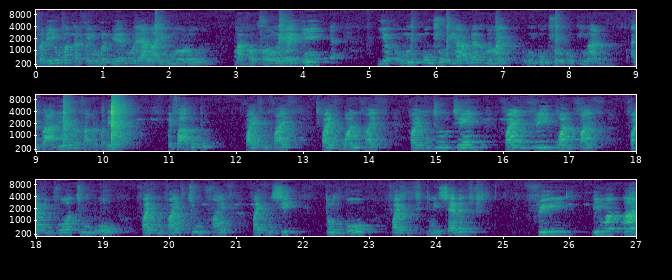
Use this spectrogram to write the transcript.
fa dei o maka fa ngol me mo le anga i mo ro ma fa fa ngo ye i ia ko un ko so ia u ka mamai un ko so ko ai ba le na fa ba de fa fa pu pu 5 and 5 5 1 5 5 and 2 10 5 and 3 1 5 5 and 4 2 0 5 and 5 2 5 5 and 6 2 0 5 and 7 3 lima ah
